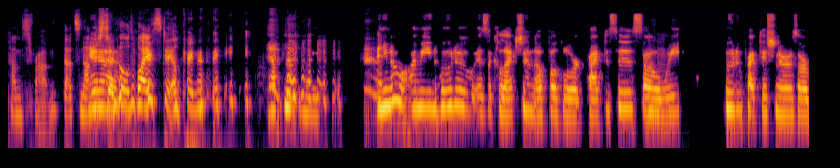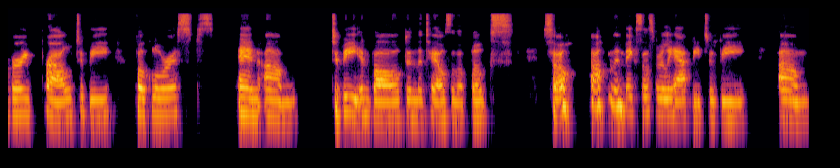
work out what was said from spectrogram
comes from. That's not just an old wives' tale kind of thing. And you know, I mean, hoodoo is a collection of folkloric practices. So Mhm. we hoodoo practitioners are very proud to be folklorists and um, to be involved in the tales of the folks. So um, it makes us really happy to be um,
